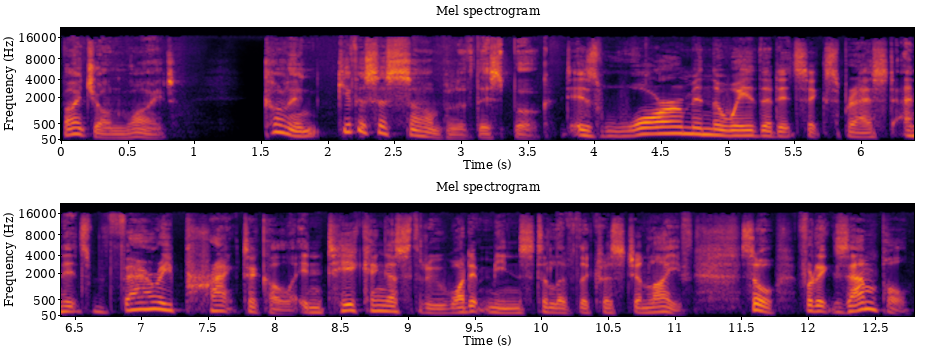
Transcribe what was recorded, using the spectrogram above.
by John White. Colin, give us a sample of this book. It is warm in the way that it's expressed, and it's very practical in taking us through what it means to live the Christian life. So, for example,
